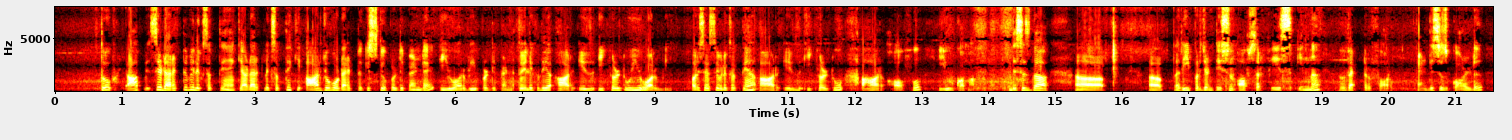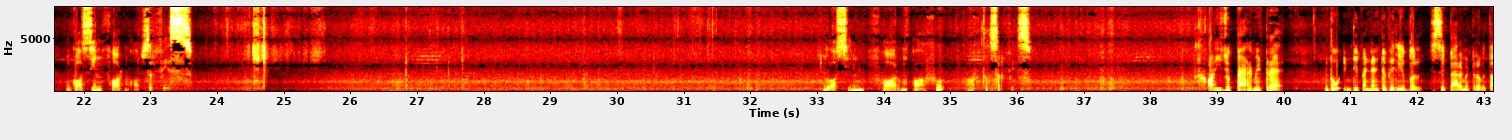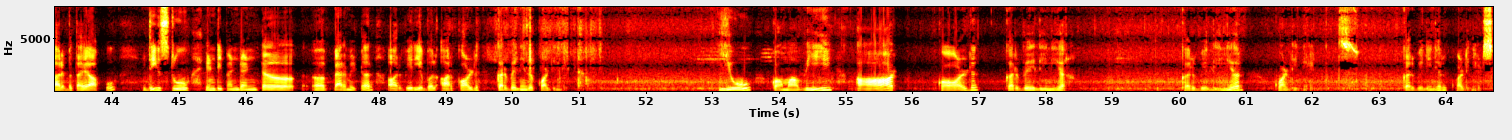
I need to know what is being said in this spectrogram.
तो आप इसे डायरेक्ट भी लिख सकते हैं। क्या डायरेक्ट लिख सकते हैं कि आर जो वो डायरेक्ट किसके ऊपर डिपेंड है? यू और वी पर डिपेंड तो ये लिख दिया r is equal to u और वी और इसे ऐसे भी लिख सकते हैं r is equal to r of u comma this is the representation of surface in vector form and this is called Gaussian form of surface Gaussian form of of the surface. और ये जो parameter है, दो independent variable जिसे parameter बता बताया आपको these two independent uh, uh, parameter or variable are called curvilinear coordinate. U comma v are called curvilinear. Curvilinear coordinates curvilinear coordinates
